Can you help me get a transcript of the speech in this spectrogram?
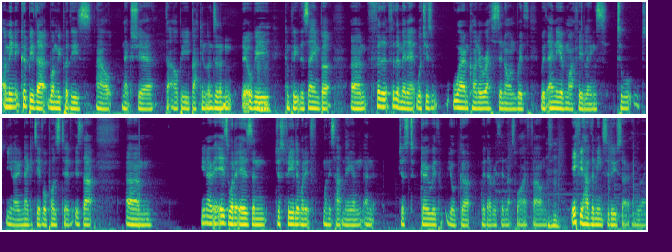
I, I mean, it could be that when we put these out next year, that I'll be back in London and it'll be Mhm. completely the same. But um, for the for the minute, which is where I'm kind of resting on with with any of my feelings to you know negative or positive, is that um, you know it is what it is, and just feel it when it when it's happening, and and just go with your gut with everything. That's what I found. Mhm. If you have the means to do so, anyway.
